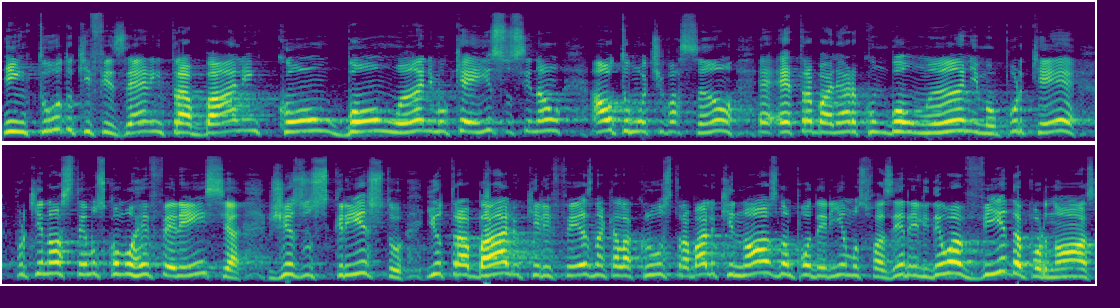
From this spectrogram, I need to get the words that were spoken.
em tudo que fizerem, trabalhem com bom ânimo. O que é isso senão automotivação? É, é trabalhar com bom ânimo. Por quê? Porque nós temos como referência Jesus Cristo e o trabalho que ele fez naquela cruz, trabalho que nós não poderíamos fazer. Ele deu a vida por nós,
